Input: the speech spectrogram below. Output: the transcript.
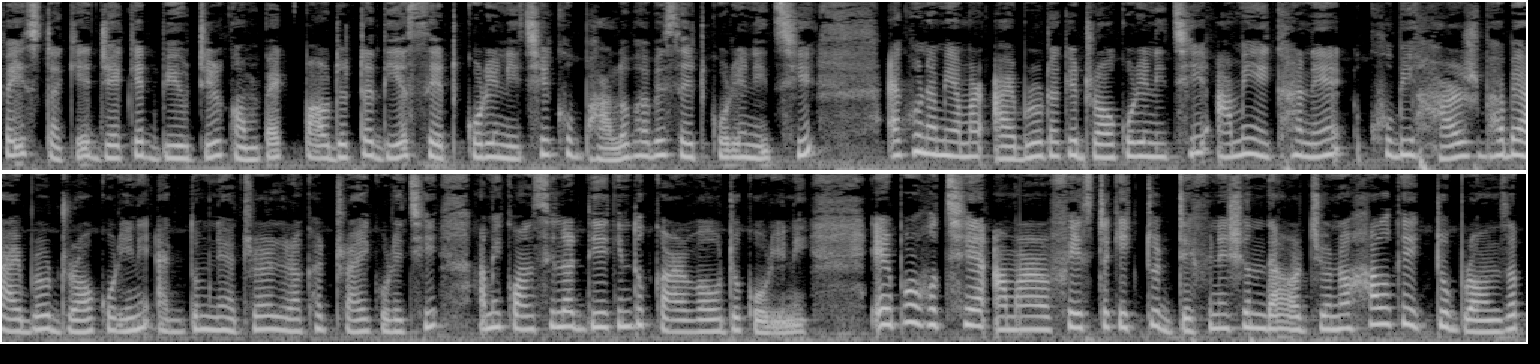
ফেসটাকে জ্যাকেট বিউটির কম্প্যাক্ট পাউডারটা দিয়ে সেট করে নিচ্ছি, খুব ভালোভাবে সেট করে নিচ্ছি। এখন আমি আমার আইব্রোটাকে ড্র করে নিচ্ছি। আমি এখানে খুবই হার্শভাবে আইব্রো ড্র করিনি, একদম ন্যাচারাল রাখার ট্রাই করেছি। আমি কনসিলার দিয়ে কিন্তু কার্ভ আউটও করিনি। এরপর হচ্ছে আমার ফেসটাকে একটু ডেফিনেশন দেওয়ার জন্য হালকা একটু ব্রঞ্জ আপ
